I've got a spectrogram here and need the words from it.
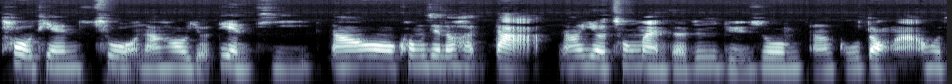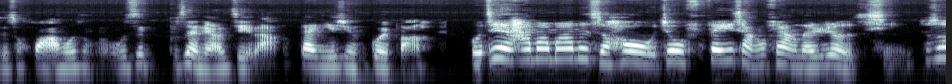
透天厝，然后有电梯，然后空间都很大，然后也有充满着就是比如说嗯古董啊，或者是画或什么，我是不是很了解啦？但也许很贵吧。我记得他妈妈那时候就非常非常的热情，就说：“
